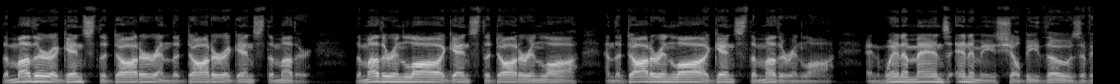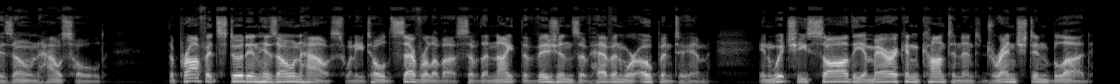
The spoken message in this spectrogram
the mother against the daughter, and the daughter against the mother, the mother-in-law against the daughter-in-law, and the daughter-in-law against the mother-in-law, and when a man's enemies shall be those of his own household. The prophet stood in his own house when he told several of us of the night the visions of heaven were opened to him, in which he saw the American continent drenched in blood,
